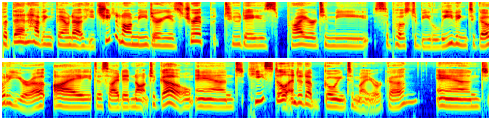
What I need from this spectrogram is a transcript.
But then, having found out he cheated on me during his trip two days prior to me supposed to be leaving to go to Europe, I decided not to go. And he still ended up going to Mallorca and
